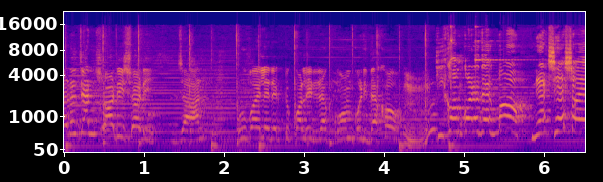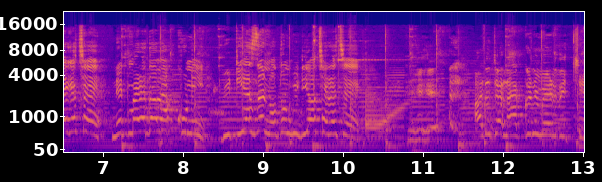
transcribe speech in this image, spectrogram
আরে জান সরি সরি জান। মোবাইলের একটু কোয়ালিটিটা কম করে দেখো। কি কম করে দেখব? নেট শেষ হয়ে গেছে। নেট মেরে দাও এক্ষুনি। বিটিএস এর নতুন ভিডিও ছেড়েছে। আরে জান এক্ষুনি মেরে দিচ্ছি।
